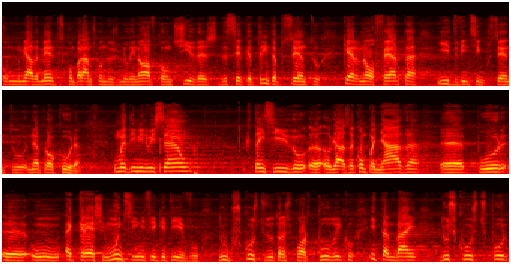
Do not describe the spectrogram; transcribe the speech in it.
Como, nomeadamente, se compararmos com 2009, com descidas de cerca de 30%, quer na oferta e de 25% na procura uma diminuição tem sido, eh, aliás, acompanhada eh, por eh, um acréscimo muito significativo dos custos do transporte público e também dos custos por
